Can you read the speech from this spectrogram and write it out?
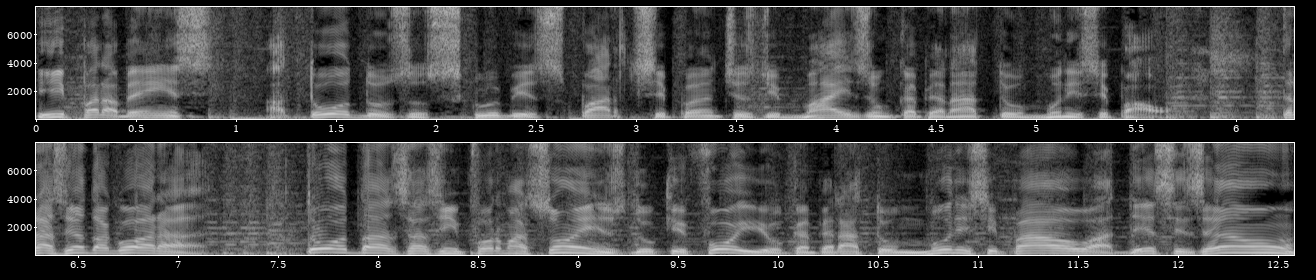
E parabéns a todos os clubes participantes de mais um campeonato municipal. Trazendo agora todas as informações do que foi o campeonato municipal, a decisão,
